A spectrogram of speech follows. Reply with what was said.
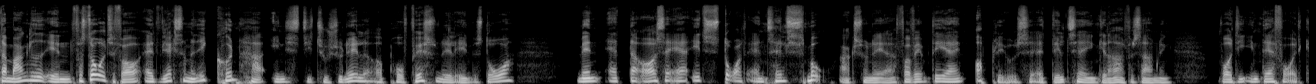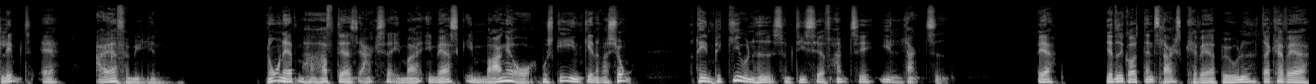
Der manglede en forståelse for, at virksomheden ikke kun har institutionelle og professionelle investorer, men at der også er et stort antal små aktionærer, for hvem det er en oplevelse at deltage i en generalforsamling, hvor de endda får et glemt af ejerfamilien. Nogle af dem har haft deres aktier i Mærsk i mange år, måske i en generation, og det er en begivenhed, som de ser frem til i lang tid. Og ja, jeg ved godt, at den slags kan være bøvlet. Der kan være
